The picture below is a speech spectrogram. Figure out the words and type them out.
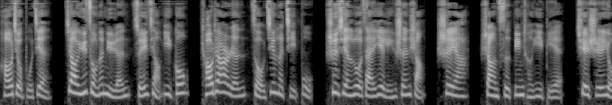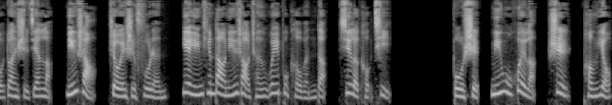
好久不见。”叫于总的女人嘴角一勾，朝着二人走近了几步，视线落在叶琳身上。是呀，上次冰城一别，确实有段时间了。宁少，这位是夫人。叶琳听到宁少臣微不可闻的吸了口气，不是，您误会了，是朋友。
